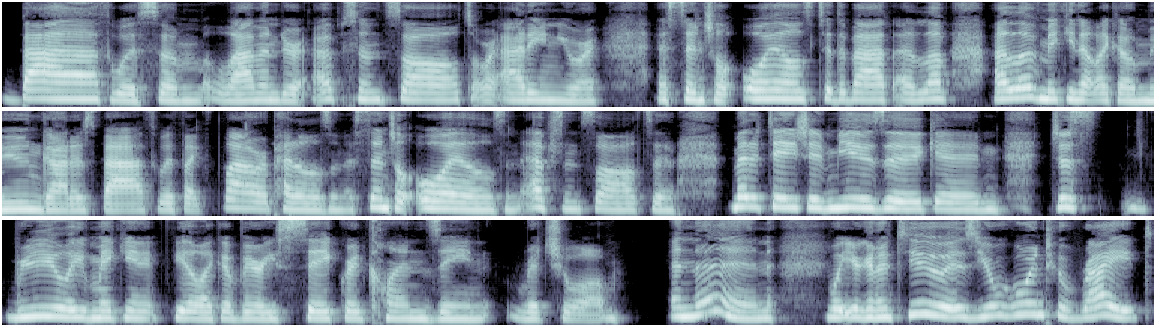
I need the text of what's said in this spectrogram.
bath with some lavender Epsom salts or adding your essential oils to the bath. I love, I love making it like a moon goddess bath with like flower petals and essential oils and Epsom salts and meditation music and just really making it feel like a very sacred cleansing ritual. And then what you're going to do is you're going to write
